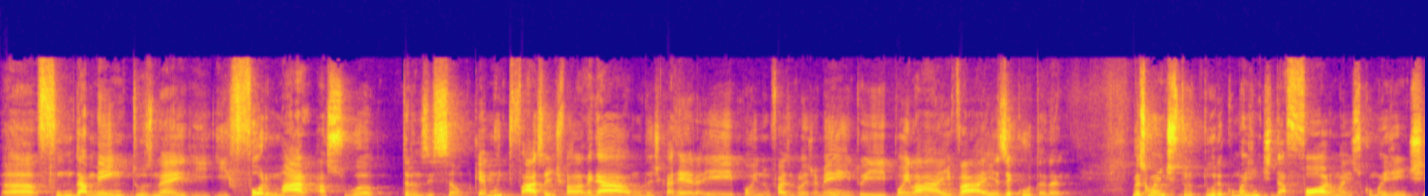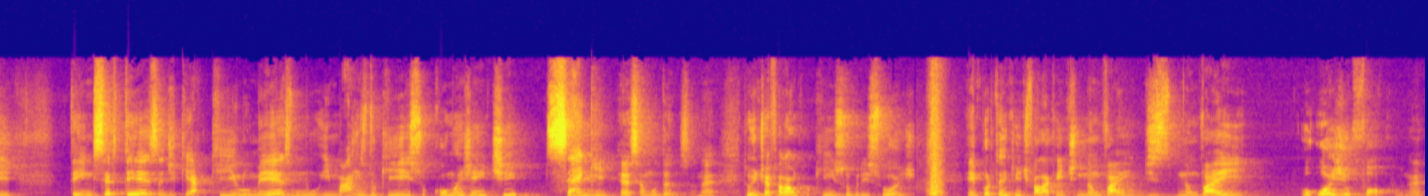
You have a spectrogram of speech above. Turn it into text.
uh, fundamentos né, e, e formar a sua transição. Porque é muito fácil a gente falar, legal, muda de carreira aí, põe, faz um planejamento e põe lá e vai e executa, né? Mas como a gente estrutura, como a gente dá forma a isso, como a gente tem certeza de que é aquilo mesmo e mais do que isso, como a gente segue essa mudança, né? Então a gente vai falar um pouquinho sobre isso hoje. É importante a gente falar que a gente não vai, não vai Hoje o foco né,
